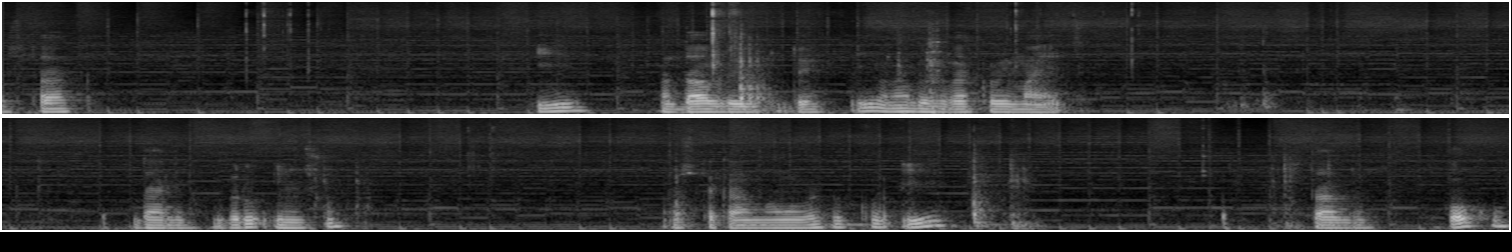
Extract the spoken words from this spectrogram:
ось так і надавлюю туди. І вона дуже легко виймається. Далі беру іншу. Ось така в моєму випадку і ставлю збоку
